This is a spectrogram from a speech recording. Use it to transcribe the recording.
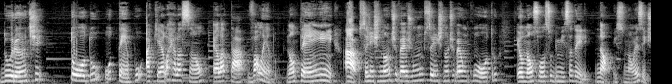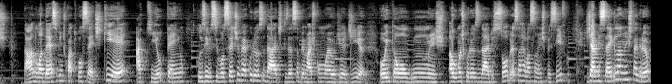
durante todo o tempo aquela relação ela tá valendo. Não tem, ah, se a gente não tiver junto, se a gente não tiver um com o outro, eu não sou a submissa dele. Não, isso não existe tá? Numa DS 24 por 7, que é a que eu tenho. Inclusive, se você tiver curiosidade, quiser saber mais como é o dia a dia, ou então alguns, algumas curiosidades sobre essa relação em específico, já me segue lá no Instagram.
